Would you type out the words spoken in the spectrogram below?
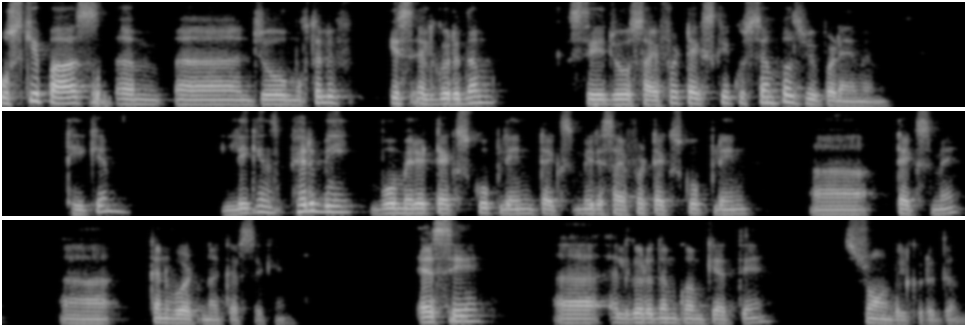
उसके पास जो मुख्तलिफ़ इस एल्गोरिदम से जो साइफर टेक्स के कुछ सैंपल्स भी पड़े हैं मैम, ठीक है? लेकिन फिर भी वो मेरे टेक्स्ट को प्लेन टेक्स्ट मेरे साइफर टेक्स्ट को प्लेन टेक्स्ट में कन्वर्ट ना कर सकें। ऐसे एल्गोरिदम को हम कहते हैं स्ट्रॉन्ग एल्गोरिदम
